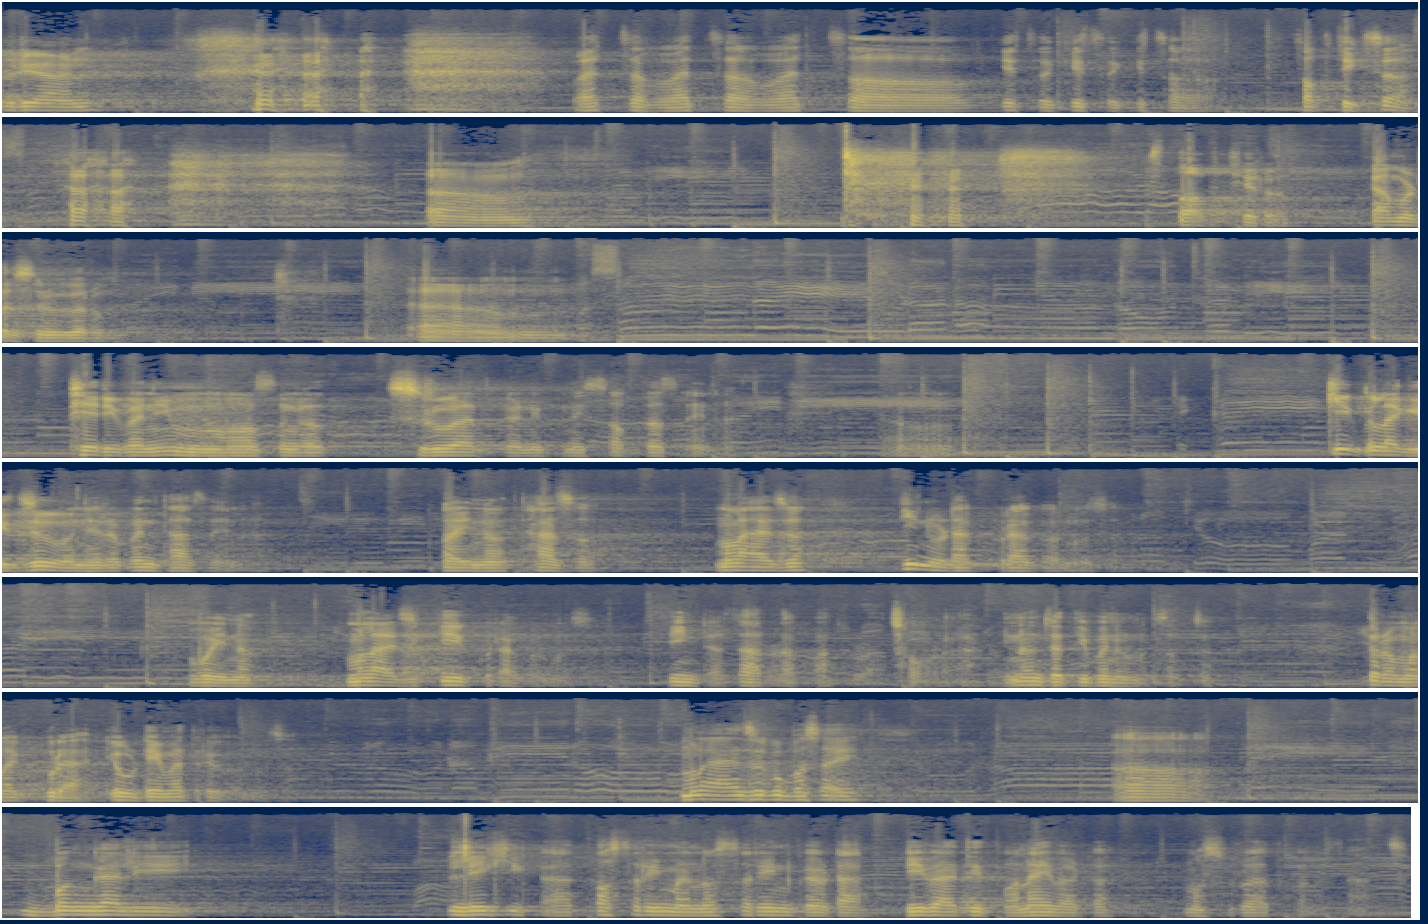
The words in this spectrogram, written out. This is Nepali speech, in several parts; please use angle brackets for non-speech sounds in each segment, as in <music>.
Everyone. <laughs> what's up, what's up, what's up? के छ के छ के छ सब ठिक छ कस्तो अप्ठ्यारो कहाँबाट सुरु गरौँ फेरि पनि मसँग सुरुवात गर्ने कुनै शब्द छैन के को लागि जो भनेर पनि थाहा छैन होइन थाहा छ। मलाई आज तिनवटा कुरा गर्नु छ। होइन मलाई आज के कुरा गर्नु छ? तिनवटा चारवटा पाँचवटा छवटा होइन जति पनि हुनसक्छ तर मलाई कुरा एउटै मात्रै गर्नु छ। मलाई आजको बसाइ बङ्गाली लेखिका तसरीमा नसरिनको एउटा विवादित भनाइबाट म सुरुवात गर्न चाहन्छु।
